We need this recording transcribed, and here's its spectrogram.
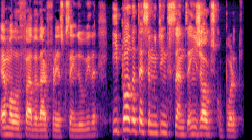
é uma lefada de ar fresco, sem dúvida, e pode até ser muito interessante em jogos com o Porto,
